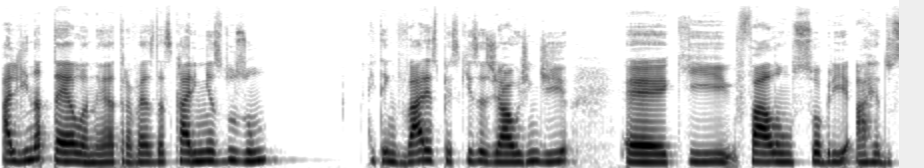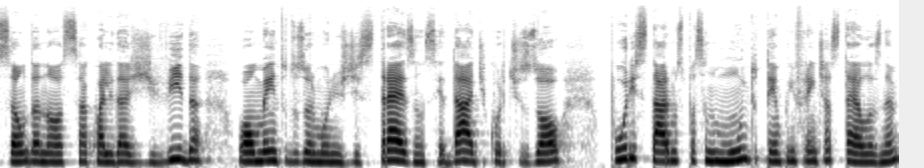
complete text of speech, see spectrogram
ali na tela, né, através das carinhas do Zoom e tem várias pesquisas já hoje em dia é, que falam sobre a redução da nossa qualidade de vida, o aumento dos hormônios de estresse, ansiedade, cortisol, por estarmos passando muito tempo em frente às telas, né?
